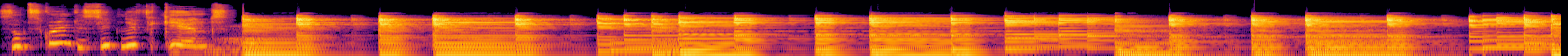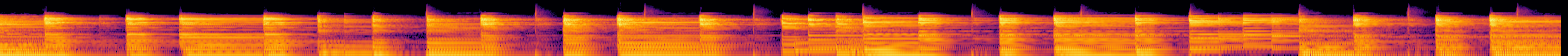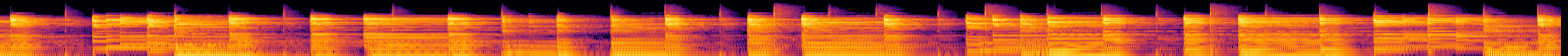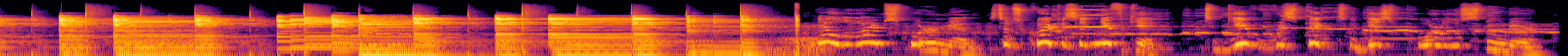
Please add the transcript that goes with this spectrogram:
Subscribe to Significant. Subscribe to significant to give respect to this poor old scooter.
